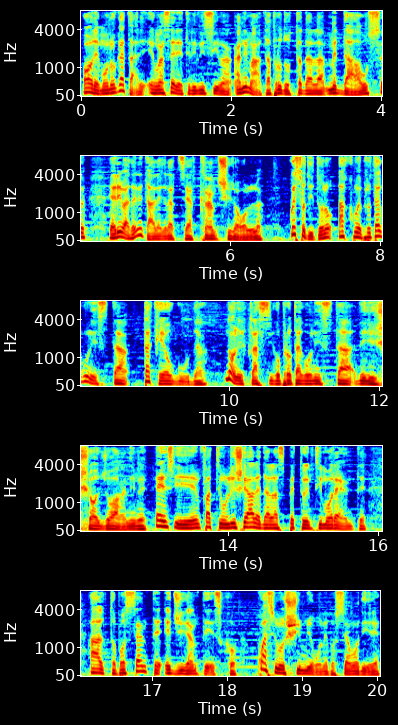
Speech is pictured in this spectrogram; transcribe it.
Ore Monogatari è una serie televisiva animata prodotta dalla Madhouse e arrivata in Italia grazie a Crunchyroll. Questo titolo ha come protagonista Takeo Guda, non il classico protagonista degli shoujo anime. Eh sì, è infatti un liceale dall'aspetto intimorente, alto, possente e gigantesco, quasi uno scimmione possiamo dire.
